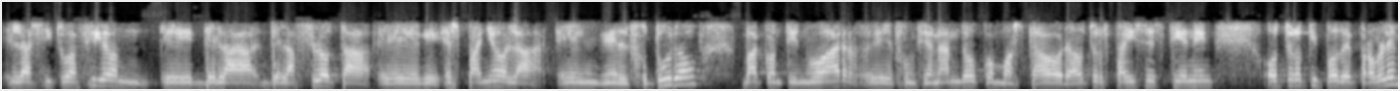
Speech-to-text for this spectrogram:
la situación eh, de, la, de, la, flota eh, española en el futuro va a continuar eh, funcionando como hasta ahora. Otros países tienen otro tipo de problemas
